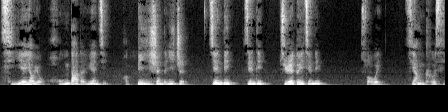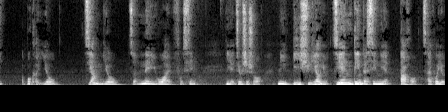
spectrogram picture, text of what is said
企业要有宏大的愿景和必胜的意志，坚定、坚定、绝对坚定。所谓“将可喜而不可忧，将忧则内外服信”，也就是说，你必须要有坚定的信念，大伙才会有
